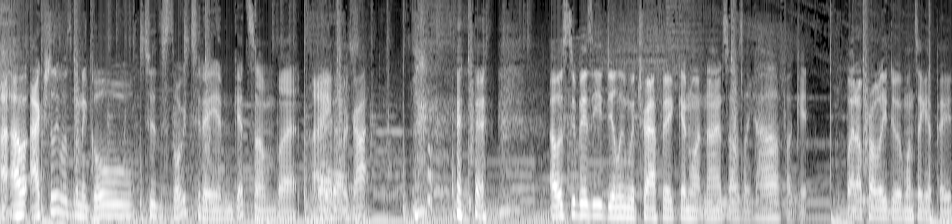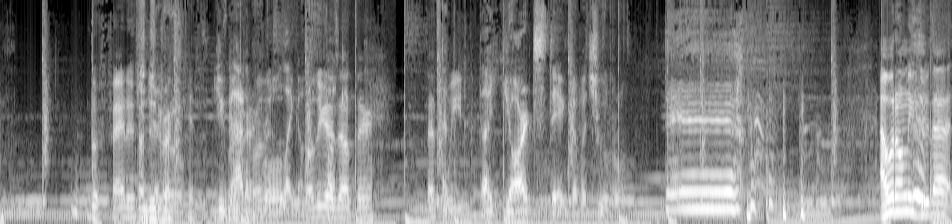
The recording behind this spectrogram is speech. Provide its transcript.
I, I actually was gonna go to the store today and get some, but I Badass. forgot. I was too busy dealing with traffic and whatnot, so I was like, ah, fuck it. But I'll probably do it once I get paid. The fattest. Don't do churro. drugs, kids. You gotta For roll like a For all you guys out there, that's a- weed. a yardstick of a churro. Damn. I would only do that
